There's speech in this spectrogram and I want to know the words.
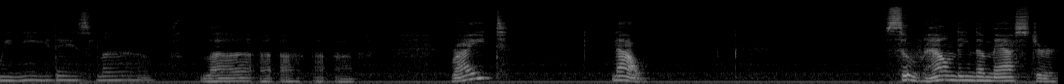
we need is love. Love. Right? Now, surrounding the Master,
